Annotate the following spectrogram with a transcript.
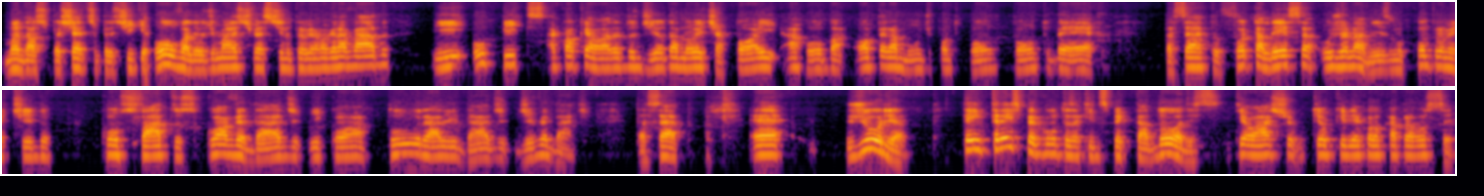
mandar o superchat, super sticker ou valeu demais se estiver assistindo o programa gravado e o Pix a qualquer hora do dia ou da noite, apoie.operamundi.com.br. Tá certo? Fortaleça o jornalismo comprometido com os fatos, com a verdade e com a pluralidade de verdade. Tá certo? É, Júlia, tem três perguntas aqui de espectadores que eu acho que eu queria colocar para você.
